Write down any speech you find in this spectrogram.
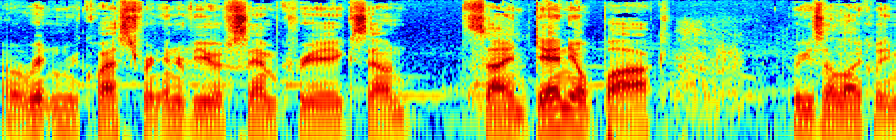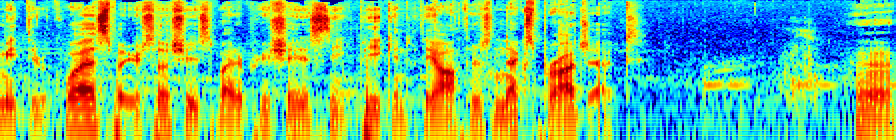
A written request for an interview of Sam Krieg, sound signed Daniel Bach. Krieg is unlikely to meet the request, but your associates might appreciate a sneak peek into the author's next project. Huh.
